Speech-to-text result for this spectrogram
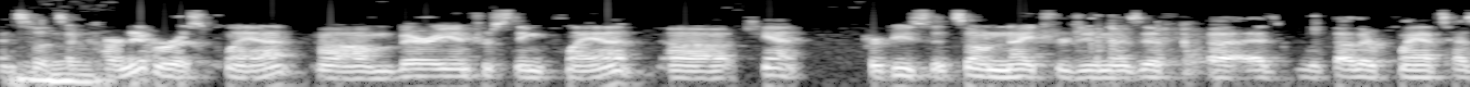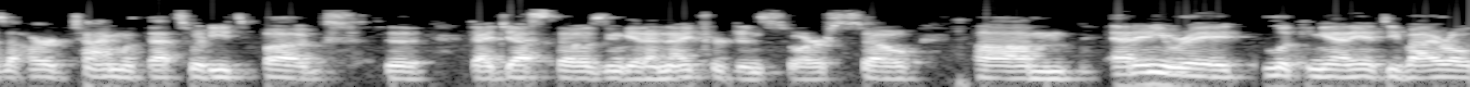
and so mm-hmm. it's a mm. carnivorous plant, um, very interesting plant. Uh, can't produce its own nitrogen as if, uh, as with other plants, has a hard time with that, so it eats bugs to digest those and get a nitrogen source. So, um, at any rate, looking at antiviral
